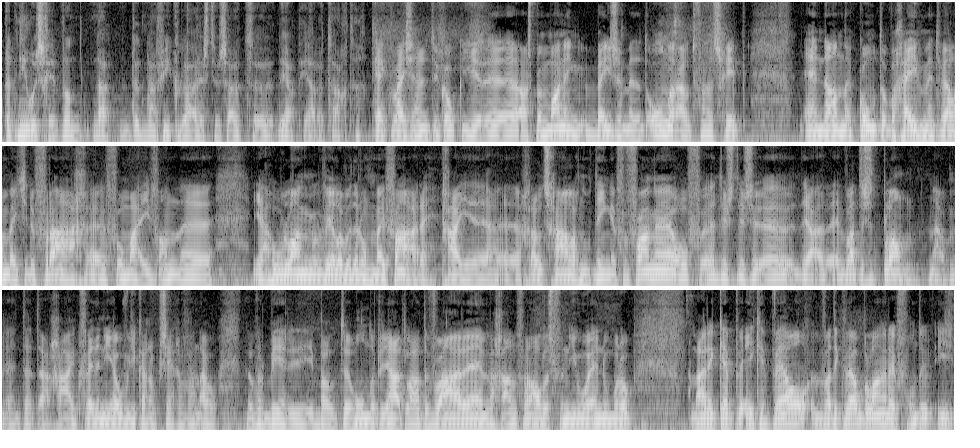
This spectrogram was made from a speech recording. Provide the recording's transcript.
het nieuwe schip. Want nou, de Navicula is dus uit uh, ja, de jaren 80. Kijk, wij zijn natuurlijk ook hier uh, als bemanning bezig met het onderhoud van het schip. En dan komt op een gegeven moment wel een beetje de vraag uh, voor mij van... ja, hoe lang willen we er nog mee varen? Ga je grootschalig nog dingen vervangen? Of dus, dus ja, wat is het plan? Nou, dat, daar ga ik verder niet over. Je kan ook zeggen van nou, we proberen die boot 100 jaar te laten varen... en we gaan van alles vernieuwen en noem maar op. Maar ik heb, ik heb wel, wat ik wel belangrijk vond, is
